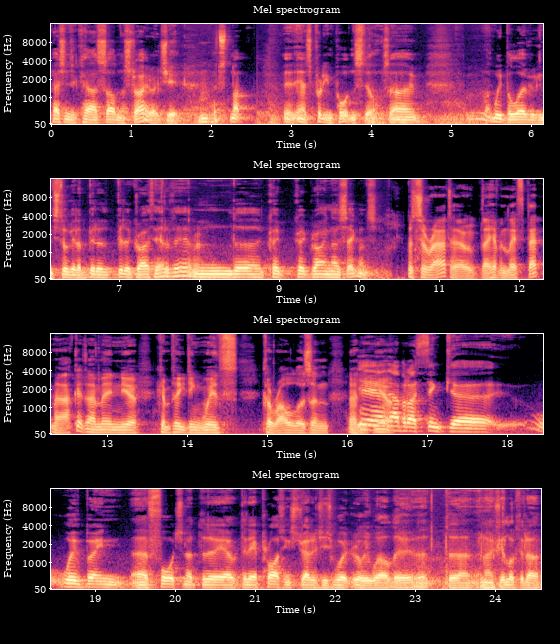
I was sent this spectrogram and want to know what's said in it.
passenger cars sold in Australia each year. Mm. It's not, you know, it's pretty important still. So we believe we can still get a bit of bit of growth out of there and uh, keep keep growing those segments. But Cerato, they haven't left that market. I mean, you're competing with Corollas and, and yeah, you know. no, but I think uh, we've been uh, fortunate that our that our pricing strategies worked really well there. That uh, you know, if you looked at a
